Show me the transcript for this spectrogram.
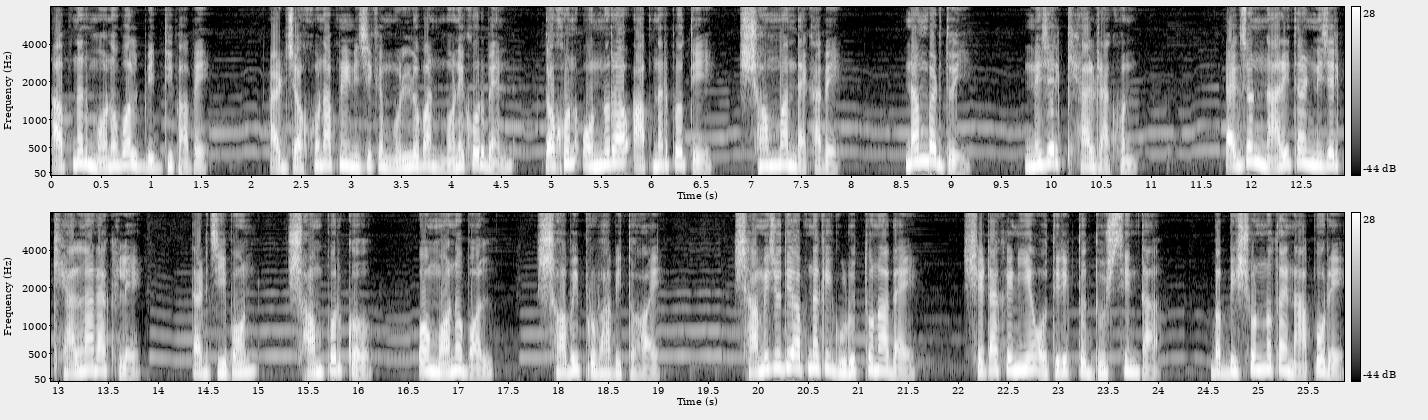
আপনার মনোবল বৃদ্ধি পাবে। আর যখন আপনি নিজেকে মূল্যবান মনে করবেন, তখন অন্যরাও আপনার প্রতি সম্মান দেখাবে। নাম্বার দুই, নিজের খেয়াল রাখুন। একজন নারী তার নিজের খেয়াল না রাখলে তার জীবন সম্পর্ক ও মনোবল সবই প্রভাবিত হয়। স্বামী যদি আপনাকে গুরুত্ব না দেয়, সেটাকে নিয়ে অতিরিক্ত দুশ্চিন্তা বা বিষণ্ণতায় না পড়ে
